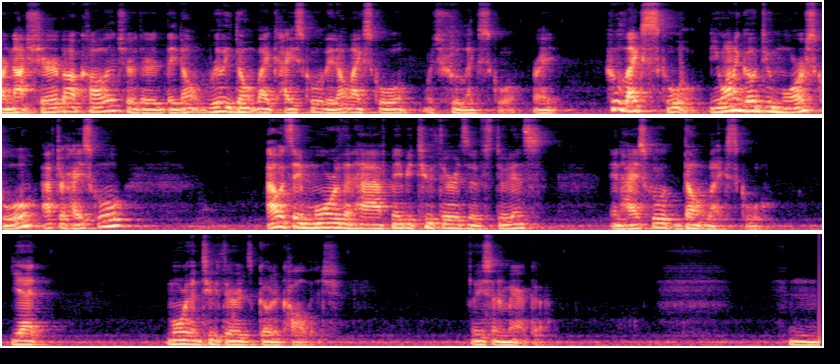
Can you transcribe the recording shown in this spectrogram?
are not sure about college or they're they don't really don't like high school. They don't like school. Which who likes school, right? Who likes school? You want to go do more school after high school? I would say more than half, maybe two thirds of students in high school don't like school. Yet, more than two thirds go to college, at least in America. Hmm.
